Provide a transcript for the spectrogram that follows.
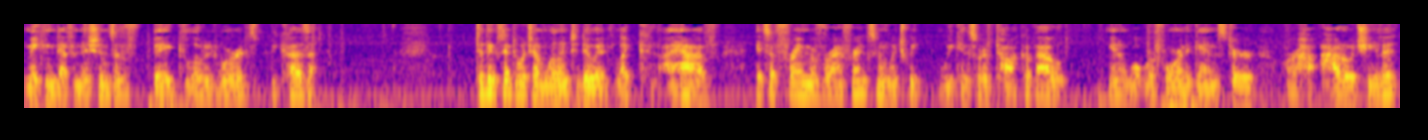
making definitions of big loaded words because, to the extent to which I'm willing to do it, like I have, it's a frame of reference in which we, we can sort of talk about, you know, what we're for and against or, or how, how to achieve it.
